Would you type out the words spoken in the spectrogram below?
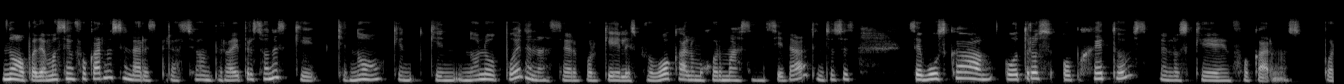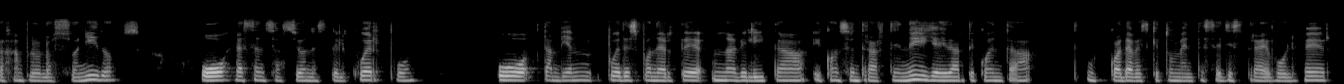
No, podemos enfocarnos en la respiración, pero hay personas que, que no, que, que no lo pueden hacer porque les provoca a lo mejor más ansiedad. Entonces, se busca otros objetos en los que enfocarnos, por ejemplo, los sonidos o las sensaciones del cuerpo o también puedes ponerte una velita y concentrarte en ella y darte cuenta cada vez que tu mente se distrae volver.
